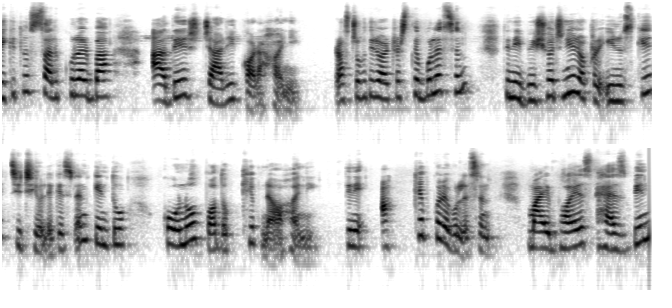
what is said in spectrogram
লিখিত সার্কুলার বা আদেশ জারি করা হয়নি। রাষ্ট্রপতি রয়টার্সকে বলেছেন, তিনি বিষয়টি নিয়ে ডক্টর ইউনুসকে চিঠিও লিখেছিলেন, কিন্তু কোনো পদক্ষেপ নেওয়া হয়নি। তিনি আক্ষেপ করে বলেছেন মাই ভয়েস হ্যাজ বিন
